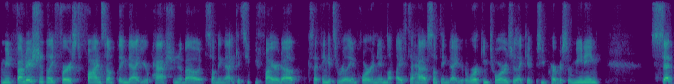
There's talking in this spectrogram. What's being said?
I mean, foundationally, first, find something that you're passionate about, something that gets you fired up, because I think it's really important in life to have something that you're working towards or that gives you purpose or meaning. Set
